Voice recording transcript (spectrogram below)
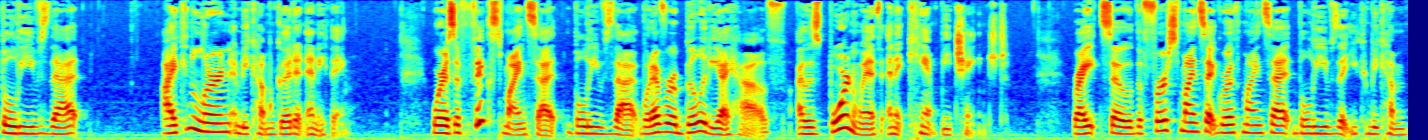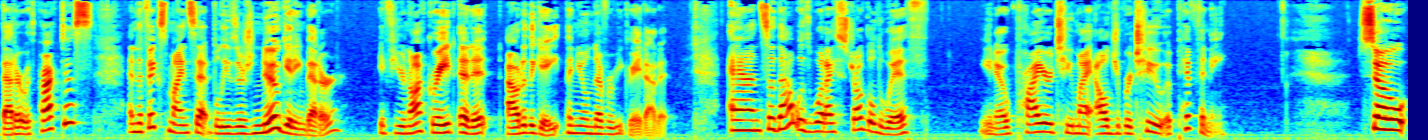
believes that I can learn and become good at anything. Whereas a fixed mindset believes that whatever ability I have, I was born with and it can't be changed right? So the first mindset, growth mindset, believes that you can become better with practice, and the fixed mindset believes there's no getting better. If you're not great at it out of the gate, then you'll never be great at it. And so that was what I struggled with, you know, prior to my Algebra 2 epiphany. So,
